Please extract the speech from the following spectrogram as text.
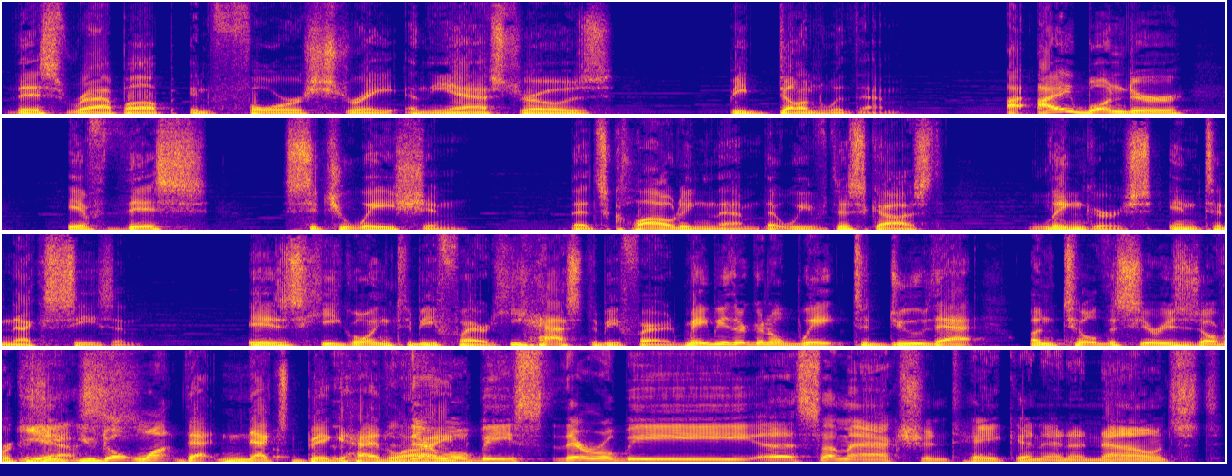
this wrap up in four straight and the Astros be done with them. I, I wonder if this situation that's clouding them that we've discussed lingers into next season. Is he going to be fired? He has to be fired. Maybe they're going to wait to do that until the series is over because Yes. you, you don't want that next big headline. There will be there will be uh, some action taken and announced,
